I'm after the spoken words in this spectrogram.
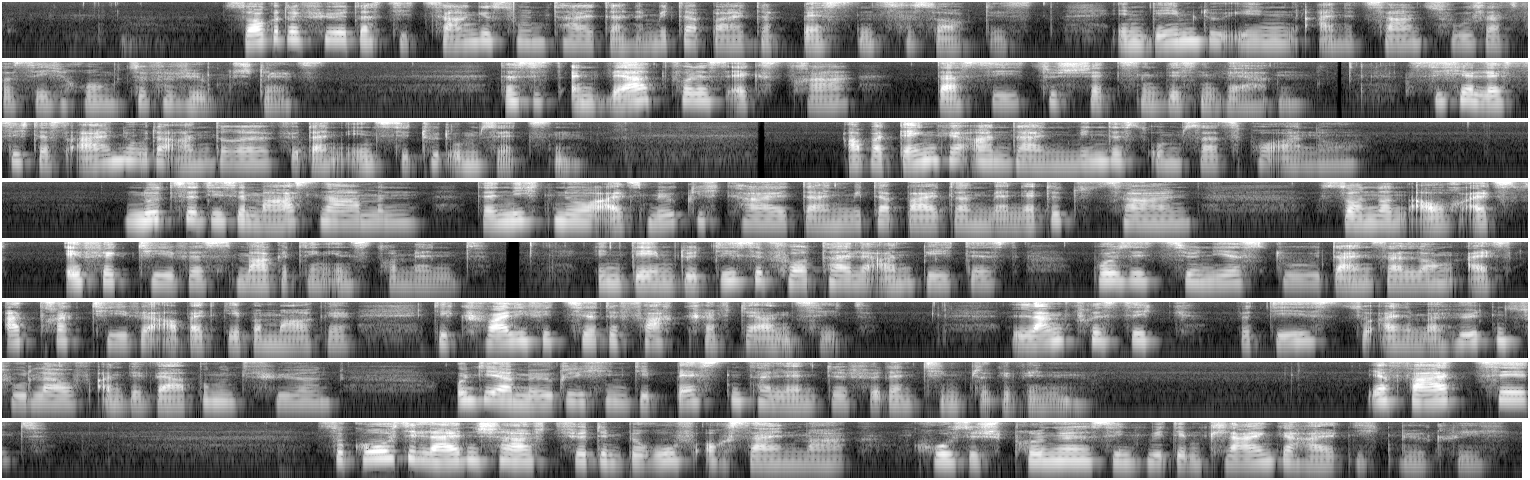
Sorge dafür, dass die Zahngesundheit deiner Mitarbeiter bestens versorgt ist, indem du ihnen eine Zahnzusatzversicherung zur Verfügung stellst. Das ist ein wertvolles Extra, das sie zu schätzen wissen werden. Sicher lässt sich das eine oder andere für dein Institut umsetzen. Aber denke an deinen Mindestumsatz pro anno. Nutze diese Maßnahmen denn nicht nur als Möglichkeit, deinen Mitarbeitern mehr Netto zu zahlen, sondern auch als effektives Marketinginstrument. Indem du diese Vorteile anbietest, positionierst du deinen Salon als attraktive Arbeitgebermarke, die qualifizierte Fachkräfte anzieht. Langfristig wird dies zu einem erhöhten Zulauf an Bewerbungen führen und dir ermöglichen, die besten Talente für dein Team zu gewinnen. Ihr Fazit so groß die Leidenschaft für den Beruf auch sein mag, große Sprünge sind mit dem Kleingehalt nicht möglich.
